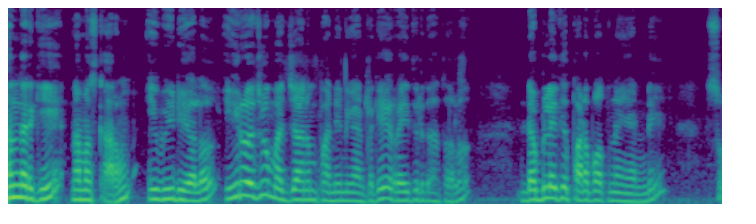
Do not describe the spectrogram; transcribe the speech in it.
అందరికీ నమస్కారం. ఈ వీడియోలో ఈరోజు మధ్యాహ్నం పన్నెండు గంటలకి రైతుల ఖాతాలో డబ్బులు అయితే పడబోతున్నాయండి. సో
